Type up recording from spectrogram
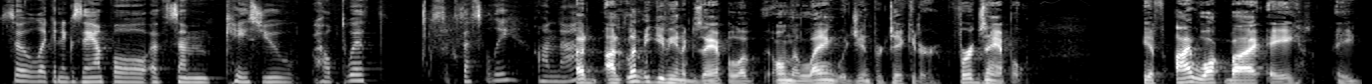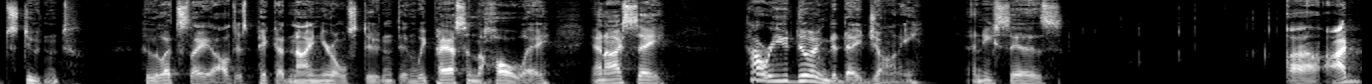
So, like an example of some case you helped with successfully on that? Let me give you an example of on the language in particular. For example, if I walk by a a student who, let's say, I'll just pick a nine-year-old student, and we pass in the hallway, and I say, "How are you doing today, Johnny?" and he says, uh, I'm,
